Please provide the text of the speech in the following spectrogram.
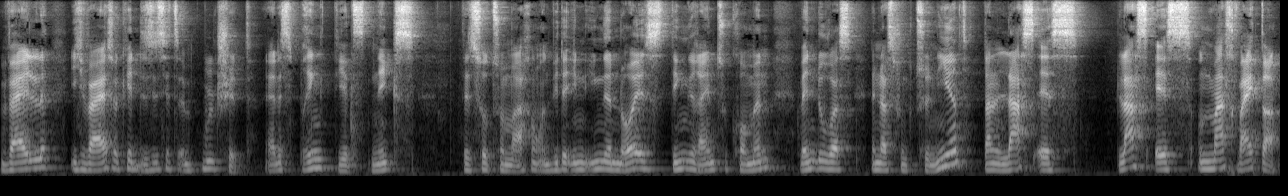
Weil ich weiß, okay, das ist jetzt ein Bullshit. Ja, das bringt jetzt nichts das so zu machen und wieder in irgendein neues Ding reinzukommen. Wenn du was, wenn das funktioniert, dann lass es. Lass es und mach weiter.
